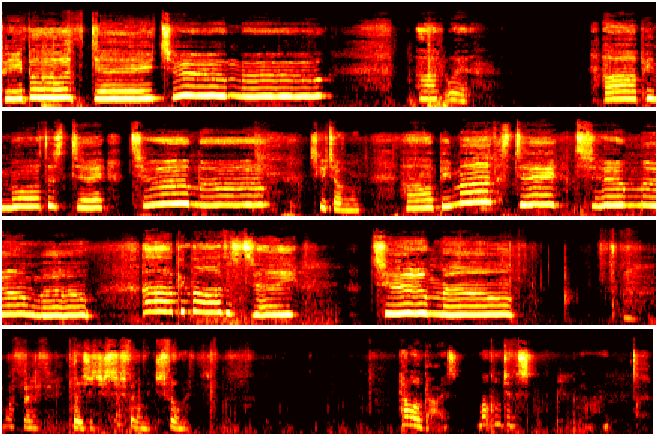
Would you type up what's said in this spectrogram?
birthday to Moo. Happy, wait. Happy Mother's Day to Moo. Scoot over, Mum. Happy Mother's Day to Moo Moo. Happy Mother's Day to Moo. What's this? Please, just, just, just film me. Just film me. Hello, guys. Welcome to the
